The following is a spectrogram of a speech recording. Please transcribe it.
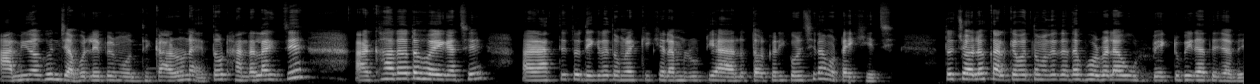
আমিও এখন যাব লেপের মধ্যে। কারণ এত ঠান্ডা লাগছে আর খাওয়া দাওয়া তো হয়ে গেছে। আর রাত্রে তো দেখলে তোমরা কি খেলাম? রুটি আর আলুর তরকারি করেছিলাম, ওটাই খেয়েছি। তো চলো, কালকে আবার তোমাদের দাদা ভোরবেলা উঠবে, একটু বেরাতে যাবে।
